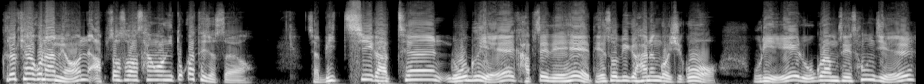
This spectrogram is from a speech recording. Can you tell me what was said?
그렇게 하고 나면 앞서서와 상황이 똑같아졌어요. 자, 밑이 같은 로그의 값에 대해 대소 비교하는 것이고 우리 로그 함수의 성질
